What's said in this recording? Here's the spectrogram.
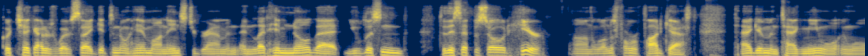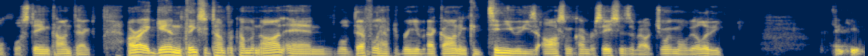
go check out his website, get to know him on Instagram, and, and let him know that you listened to this episode here on the Wellness Farmer podcast. Tag him and tag me, and we'll, and we'll, we'll stay in contact. All right. Again, thanks a ton for coming on, and we'll definitely have to bring you back on and continue these awesome conversations about joint mobility. Thank you.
